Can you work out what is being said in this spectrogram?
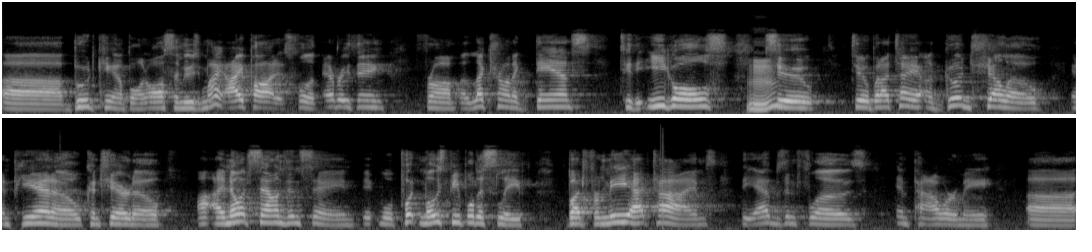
uh, boot camp on awesome music. My iPod is full of everything from electronic dance to the Eagles mm-hmm. to to. But I tell you, a good cello and piano concerto I know it sounds insane. It will put most people to sleep, but for me, at times, the ebbs and flows empower me uh,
